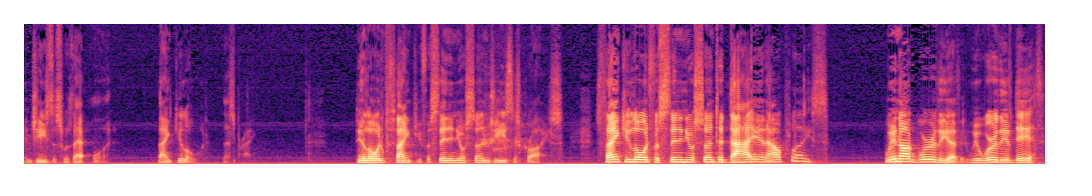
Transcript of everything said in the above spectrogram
And Jesus was that one. Thank you, Lord. Let's pray. Dear Lord, thank you for sending your Son, Jesus Christ. Thank you, Lord, for sending your Son to die in our place. We're not worthy of it. We're worthy of death.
